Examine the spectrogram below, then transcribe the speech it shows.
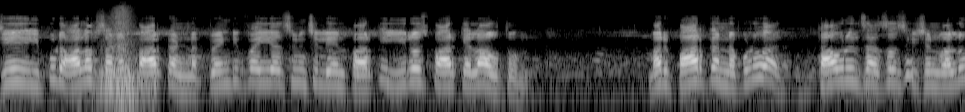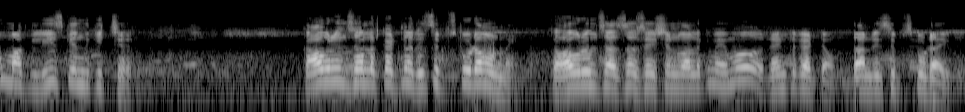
జీ ఇప్పుడు ఆల్ ఆఫ్ సడన్ పార్క్ అంటున్నారు. ట్వంటీ ఫైవ్ ఇయర్స్ నుంచి లేని పార్క్ ఈరోజు పార్క్ ఎలా అవుతుంది? మరి పార్క్ అన్నప్పుడు కావరిల్స్ అసోసియేషన్ వాళ్ళు మాకు లీజ్ కిందకి ఇచ్చారు? కావరిల్స్ వాళ్ళకి కట్టిన రిసిప్ట్స్ కూడా ఉన్నాయి. కావరిల్స్ అసోసియేషన్ వాళ్ళకి మేము రెంట్ కట్టాం. దాని రిసిప్ట్స్ కూడా ఇవి.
